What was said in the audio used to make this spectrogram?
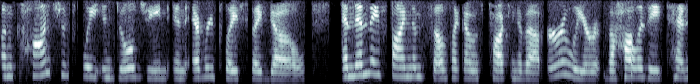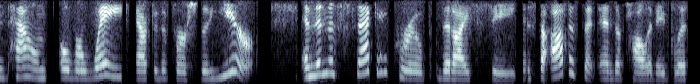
unconsciously indulging in every place they go. And then they find themselves, like I was talking about earlier, the holiday 10 pounds overweight after the first of the year. And then the second group that I see is the opposite end of holiday bliss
